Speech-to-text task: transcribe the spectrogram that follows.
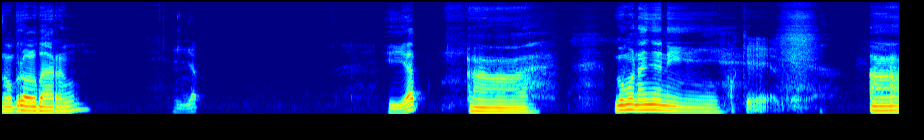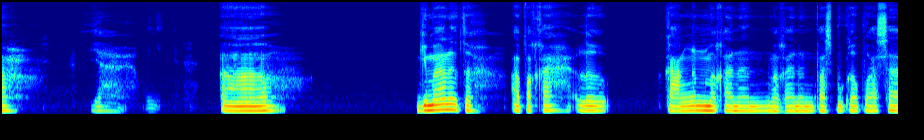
ngobrol bareng. Yap. Yap. Eee, gua mau nanya nih. Oke oke. Eee, ya bunyi. Eee, gimana tuh? Apakah lu kangen makanan-makanan pas buka puasa?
